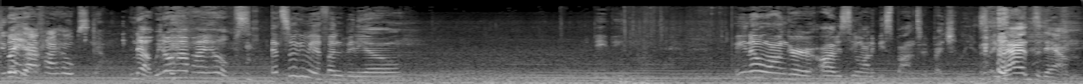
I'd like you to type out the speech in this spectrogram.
Do but we yeah, have high hopes now? no, we don't have high hopes. It's still gonna be a fun video. Maybe. We no longer obviously want to be sponsored by Chili's. Like that's down.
